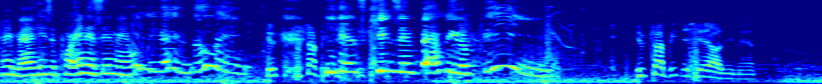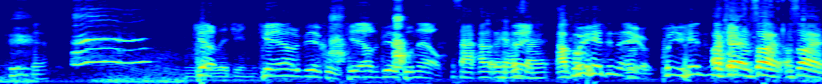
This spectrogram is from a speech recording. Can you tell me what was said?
Hey man, he's a poor innocent man. What are you guys doing? he, he was trying to He has kids and family to feed. He was trying to beat the shit out of me, man. Get- Religion. Get out of the vehicle. Get out of the vehicle now. Sorry, I- okay, I'm Hey, sorry. I'll Put put. your hands in the air. Put your hands in the Okay, air. I'm sorry. I'm sorry.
